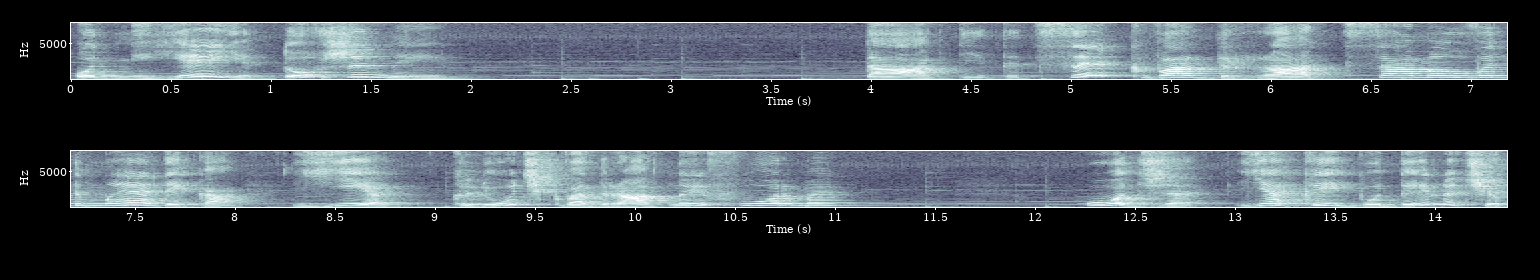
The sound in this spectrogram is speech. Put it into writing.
однієї довжини. Так, діти, це квадрат. Саме у ведмедика є ключ квадратної форми. Отже, який будиночок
